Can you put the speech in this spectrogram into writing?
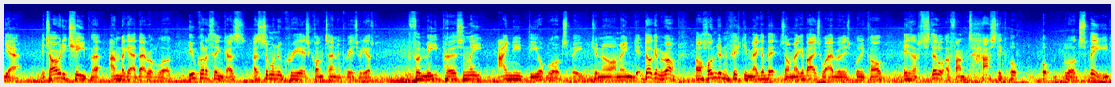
yeah, it's already cheaper and I get a better upload. You've got to think, as as someone who creates content and creates videos, for me personally, I need the upload speed. Do you know what I mean? Don't get me wrong, 150 megabits or megabytes, whatever it's bloody called, is a, still a fantastic up, upload speed.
